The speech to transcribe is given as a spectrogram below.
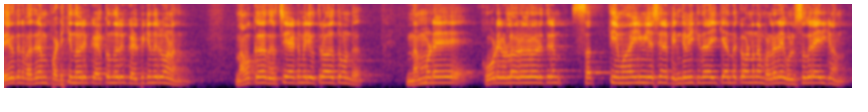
ദൈവത്തിന്റെ വചനം പഠിക്കുന്നവരും കേൾക്കുന്നവരും കേൾപ്പിക്കുന്നവരുമാണ്. നമുക്ക് തീർച്ചയായിട്ടും വലിയ ഉത്തരവാദിത്വമുണ്ട്. നമ്മുടെ കൂടെയുള്ള ഓരോരുത്തരും സത്യമായും യേശുവിനെ പിൻഗമിക്കുന്നതായിരിക്കാൻ തക്കവണ്ണം നാം വളരെ ഉത്സുകരായിരിക്കണം.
